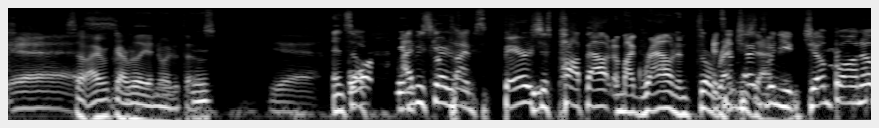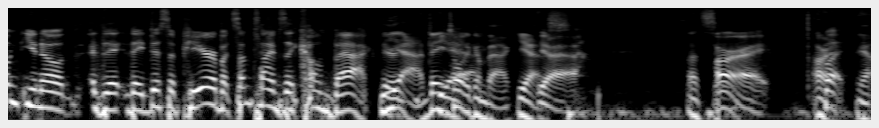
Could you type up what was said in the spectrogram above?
yeah. so I got really annoyed with those Yeah. and so I'd be scared if sometimes- bears just pop out of my ground and throw And wrenches sometimes at when me. you jump on them, you know, they they disappear, but sometimes they come back. They're- yeah, they yeah. totally come back. Yes. Yeah. Let's. All right. All right. but- yeah.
